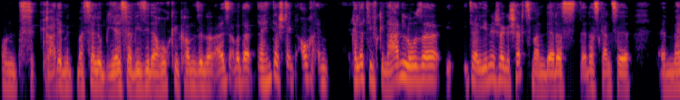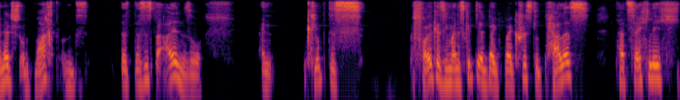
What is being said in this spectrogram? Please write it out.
und gerade mit Marcelo Bielsa, wie sie da hochgekommen sind und alles, aber da, dahinter steckt auch ein relativ gnadenloser italienischer Geschäftsmann, der das, der das Ganze äh, managt und macht und das, das ist bei allen so. Ein Club des Volkes, ich meine, es gibt ja bei, bei Crystal Palace tatsächlich,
